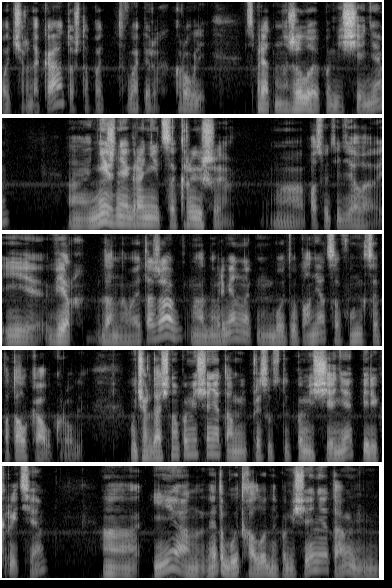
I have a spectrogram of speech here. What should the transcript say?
от чердака, то что под, во-первых, кровлей спрятано жилое помещение – нижняя граница крыши, а, по сути дела, и верх данного этажа одновременно будет выполняться функция потолка у кровли. У чердачного помещения там присутствует помещение, перекрытие, а, и это будет холодное помещение, там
